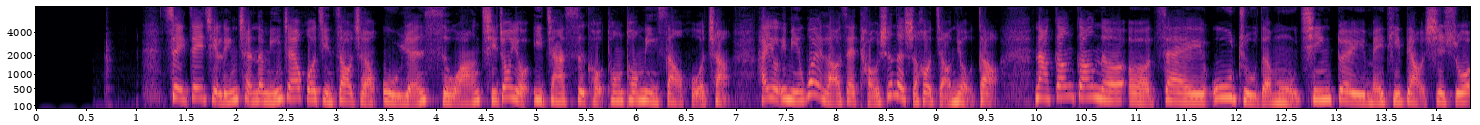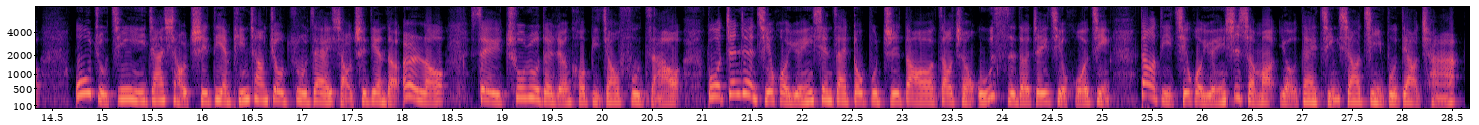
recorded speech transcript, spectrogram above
所以这一起凌晨的民宅火警造成五人死亡，其中有一家四口通通命丧火场，还有一名外劳在逃生的时候脚扭到。那刚刚呢，呃，在屋主的母亲对媒体表示说，屋主经营一家小吃店，平常就住在小吃店的二楼，所以出入的人口比较复杂哦。不过真正起火原因现在都不知道，造成五死的这一起火警，到底起火原因是什么，有待警消进一步调查。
